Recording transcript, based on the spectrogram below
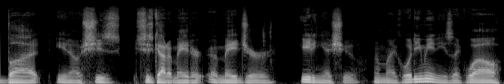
But, you know, she's, she's got a major, a major eating issue. I'm like, what do you mean? He's like, well,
